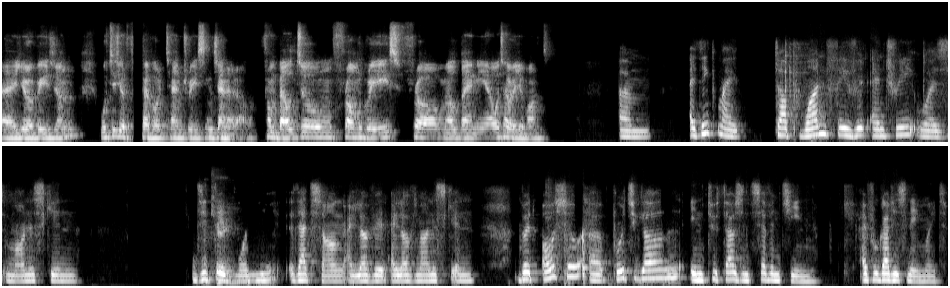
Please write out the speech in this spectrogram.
uh, Eurovision. What is your favorite entries in general? From Belgium, from Greece, from Albania, whatever you want. Um, I think my top one favorite entry was Måneskin. Dite okay. Buoni, that song, I love it. I love Måneskin. But also uh, Portugal in 2017. I forgot his name. Wait,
